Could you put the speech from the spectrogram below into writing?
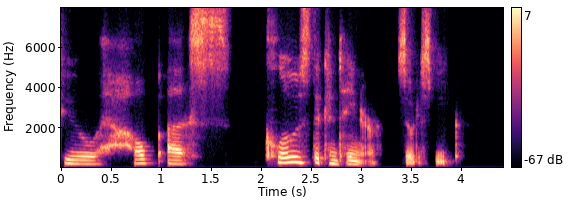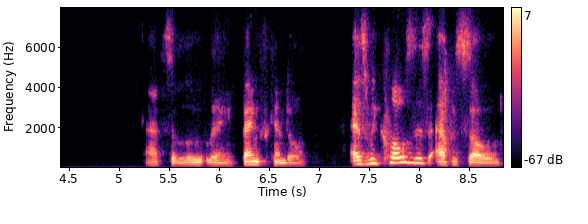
to help us close the container, so to speak. Absolutely. Thanks, Kyndall. As we close this episode,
